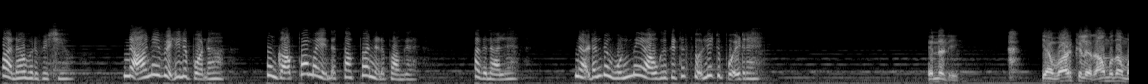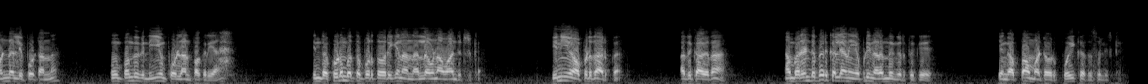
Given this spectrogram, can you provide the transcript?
ஆனா ஒரு விஷயம் நானே வெளியில போனா உங்க அப்பா அம்மா என்ன தப்பா நினைப்பாங்க? அதனால நடந்த உண்மையை அவங்க கிட்ட சொல்லிட்டு போயிடுறேன். என்னடி? என் வாழ்க்கையில ராமுதான் மண்ணள்ளி போட்டான்னா உன் பங்குக்கு நீயும் போடலான்னு பாக்குறியா? இந்த குடும்பத்தை பொறுத்த வரைக்கும் நான் நல்லவனா வாழ்ந்துட்டு இருக்கேன். இனியும் அப்படிதான் இருப்பேன். அதுக்காக தான் நம்ம ரெண்டு பேர் கல்யாணம் எப்படி நடந்துங்கிறதுக்கு எங்க அப்பா அம்மாட்ட ஒரு பொய் கதை சொல்லியிருக்கேன்.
